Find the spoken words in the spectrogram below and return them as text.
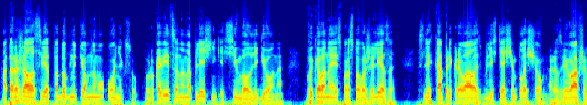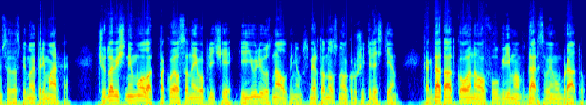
отражала свет подобно темному ониксу. Рукавица на наплечнике, символ легиона, выкованная из простого железа, слегка прикрывалась блестящим плащом, развивавшимся за спиной примарха. Чудовищный молот покоился на его плече, и Юлий узнал в нем смертоносного крушителя стен, когда-то откованного фулгримом в дар своему брату.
